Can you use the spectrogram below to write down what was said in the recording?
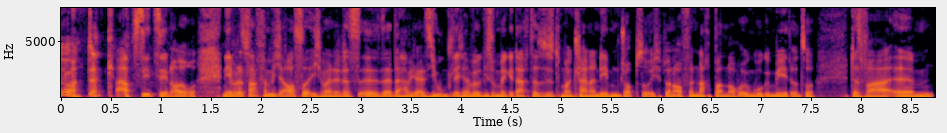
Ja. da gab's die 10 Euro. Nee, aber das war für mich auch so. Ich meine, das, äh, da, da habe ich als Jugendlicher wirklich so mir gedacht, das ist jetzt mal ein kleiner Nebenjob so. Ich habe dann auch für Nachbarn noch irgendwo gemäht und so. Das war, ähm,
